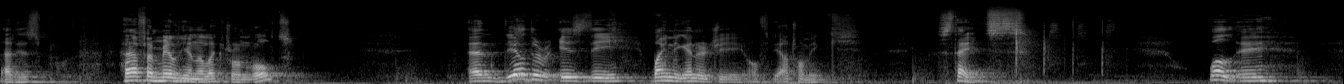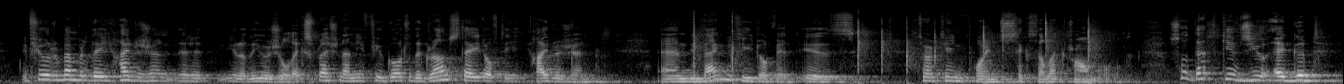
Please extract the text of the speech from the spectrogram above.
That is half a million electron volts. And the other is the binding energy of the atomic states. Well, uh, if you remember the hydrogen, uh, you know, the usual expression, and if you go to the ground state of the hydrogen, and the magnitude of it is 13.6 electron volt. So that gives you a good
